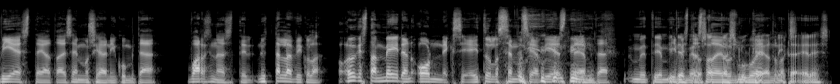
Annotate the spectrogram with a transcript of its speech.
viestejä tai semmoisia, niin kuin, mitä varsinaisesti nyt tällä viikolla, oikeastaan meidän onneksi ei tullut semmoisia viestejä, Niin. mitä, Me en tiedä, miten me osattaisiin lukea niitä edes.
